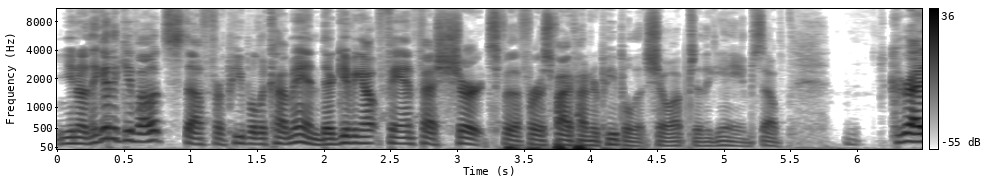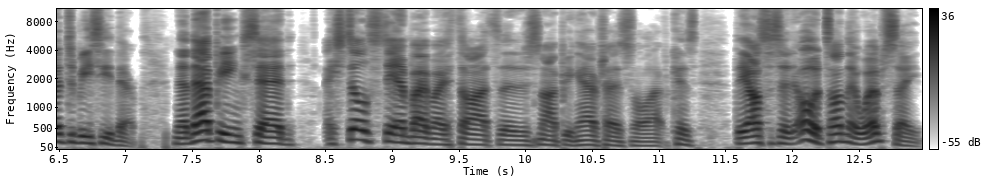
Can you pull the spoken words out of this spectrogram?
you know, they got to give out stuff for people to come in. They're giving out Fan Fest shirts for the first 500 people that show up to the game. So credit to BC there. Now, that being said, I still stand by my thoughts that it's not being advertised a lot because they also said, oh, it's on their website.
